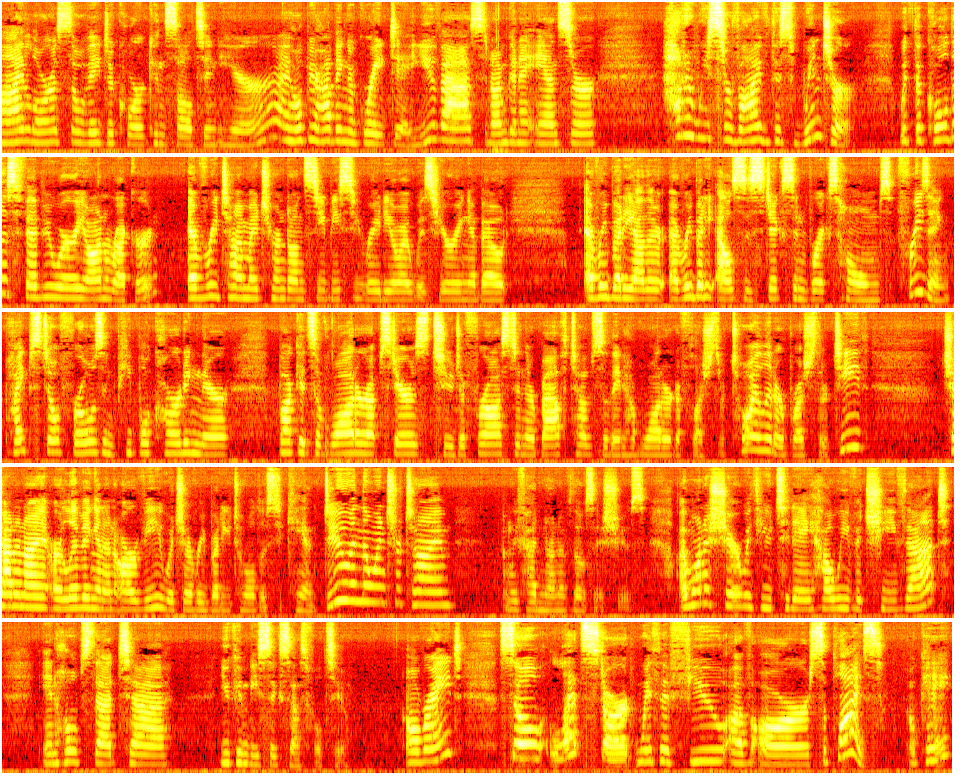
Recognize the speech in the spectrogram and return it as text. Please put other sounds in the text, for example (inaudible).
Hi, Laura Sauvé Decor Consultant here. I hope you're having a great day. You've asked, and I'm going to answer how did we survive this winter? With the coldest February on record, every time I turned on CBC radio, I was hearing about everybody other everybody else's sticks and bricks homes freezing pipes still frozen people carting their buckets of water upstairs to defrost in their bathtubs so they'd have water to flush their toilet or brush their teeth Chad and I are living in an RV, which everybody told us you can't do in the wintertime, and we've had none of those issues. I want to share with you today how we've achieved that in hopes that uh, you can be successful too. All right, so let's start with a few of our supplies, okay?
